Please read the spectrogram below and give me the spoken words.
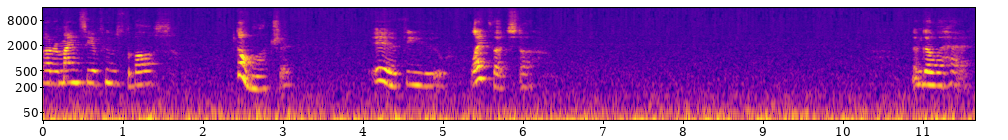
that reminds you of Who's the Boss, don't watch it. If you like that stuff, then go ahead.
